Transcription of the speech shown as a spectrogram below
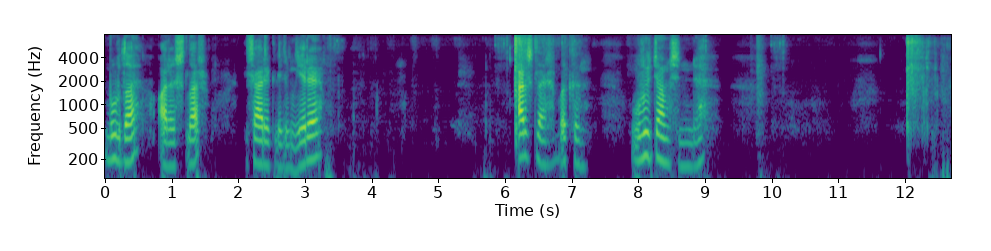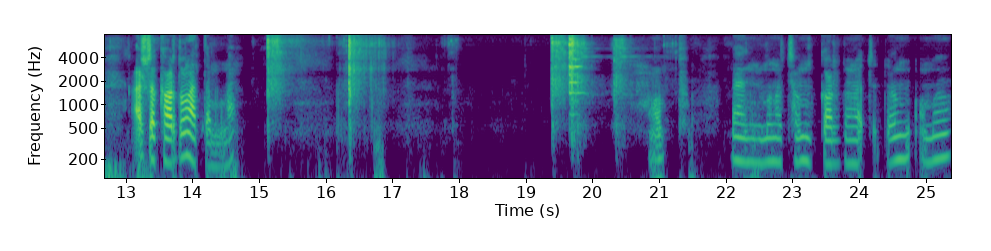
Burada araçlar işaretledim yere. Arkadaşlar bakın. Vuracağım şimdi. Arkadaşlar karton attım buna. Hop. Ben buna tam karton attım ama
